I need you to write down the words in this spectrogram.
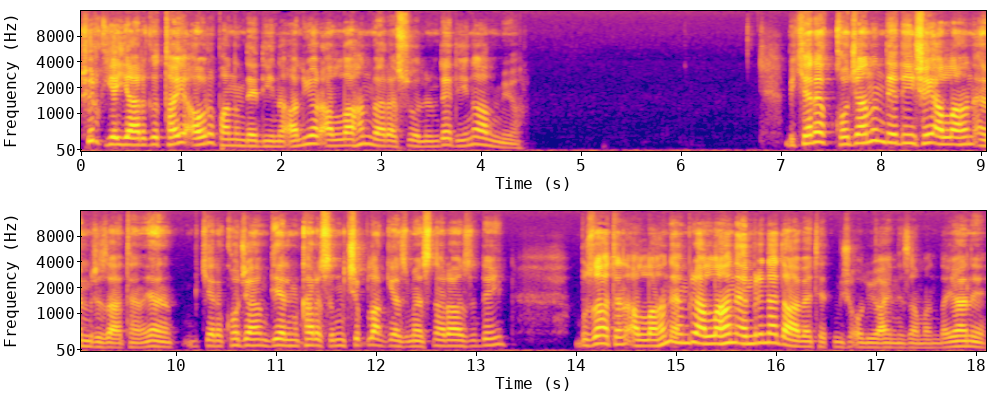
Türkiye Yargıtay'ı Avrupa'nın dediğini alıyor, Allah'ın ve Resul'ün dediğini almıyor. Bir kere kocanın dediği şey Allah'ın emri zaten. Yani bir kere koca diyelim karısının çıplak gezmesine razı değil. Bu zaten Allah'ın emri, Allah'ın emrine davet etmiş oluyor aynı zamanda. Yani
